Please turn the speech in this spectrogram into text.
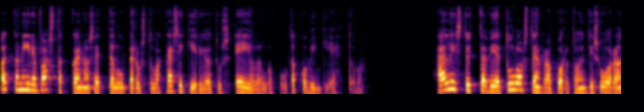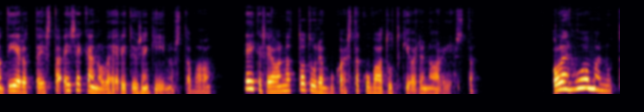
vaikka niiden vastakkainasetteluun perustuva käsikirjoitus ei ole lopulta kovin kiehtova. Ällistyttävien tulosten raportointi suoraan tiedotteista ei sekään ole erityisen kiinnostavaa, eikä se anna totuudenmukaista kuvaa tutkijoiden arjesta. Olen huomannut,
